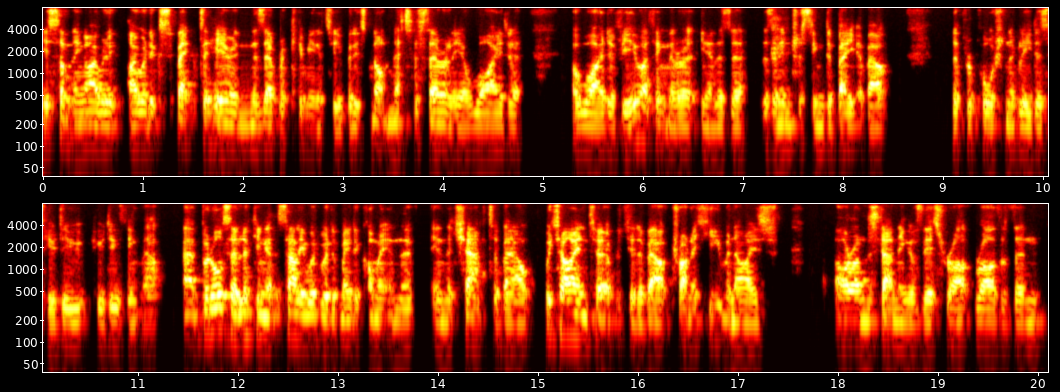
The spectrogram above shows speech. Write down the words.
is something i would i would expect to hear in the zebra community but it's not necessarily a wider a wider view i think there are you know there's a there's an interesting debate about the proportion of leaders who do who do think that. Uh, but also looking at Sally Woodward have made a comment in the in the chat about which I interpreted about trying to humanize our understanding of this ra- rather than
